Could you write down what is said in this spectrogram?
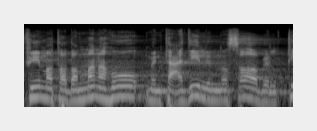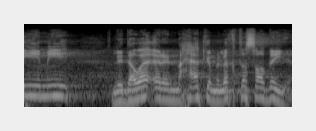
فيما تضمنه من تعديل النصاب القيمي لدوائر المحاكم الاقتصادية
